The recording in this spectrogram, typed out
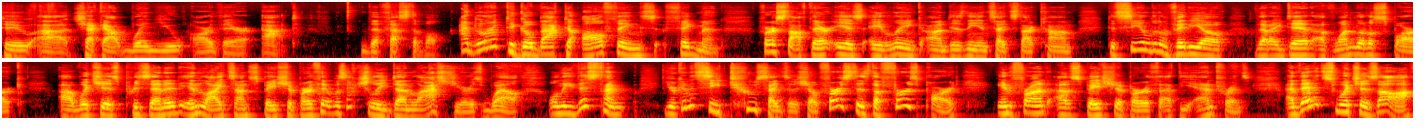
to uh, check out when you are there at the festival. I'd like to go back to all things Figment First off, there is a link on DisneyInsights.com to see a little video that I did of One Little Spark, uh, which is presented in lights on Spaceship Earth. It was actually done last year as well, only this time you're going to see two sides of the show. First is the first part in front of Spaceship Earth at the entrance, and then it switches off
